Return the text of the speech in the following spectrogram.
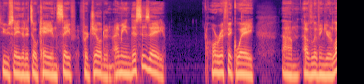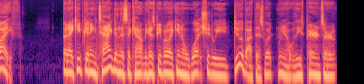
to say that it's okay and safe for children. I mean, this is a horrific way um, of living your life. But I keep getting tagged in this account because people are like, you know, what should we do about this? What, you know, these parents are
